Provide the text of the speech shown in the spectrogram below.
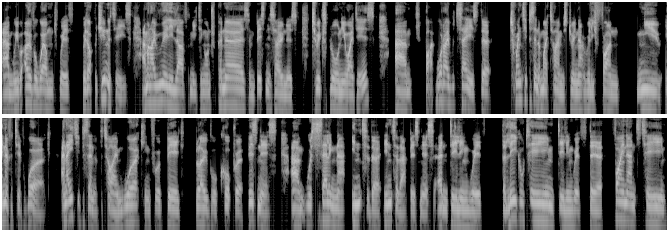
And we were overwhelmed with with opportunities. And when I really loved meeting entrepreneurs and business owners to explore new ideas. Um, but what I would say is that 20% of my time was doing that really fun, new, innovative work, and 80% of the time working for a big global corporate business um, was selling that into the into that business and dealing with the legal team, dealing with the finance team,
